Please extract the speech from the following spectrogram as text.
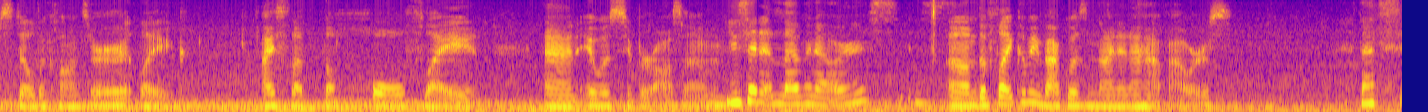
still the concert, like I slept the whole flight. and it was super awesome. You said 11 hours? Um, the flight coming back was nine and a half hours. That's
